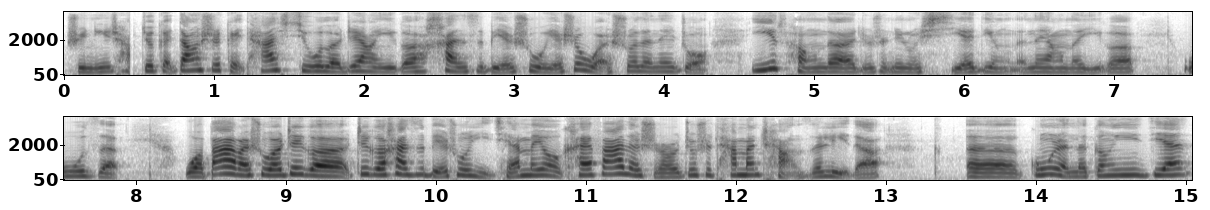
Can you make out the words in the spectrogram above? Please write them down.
水泥厂，就给当时给他修了这样一个汉斯别墅，也是我说的那种一层的，就是那种斜顶的那样的一个屋子。我爸爸说，这个这个汉斯别墅以前没有开发的时候，就是他们厂子里的，呃，工人的更衣间。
